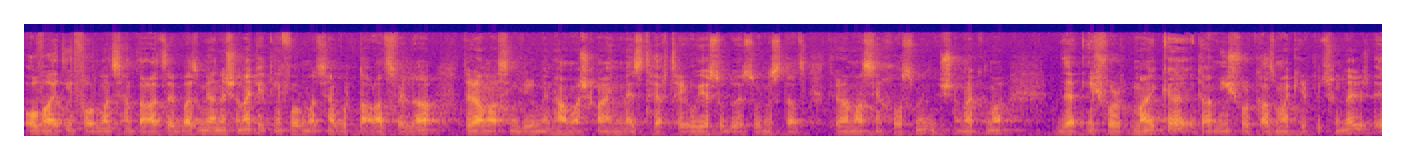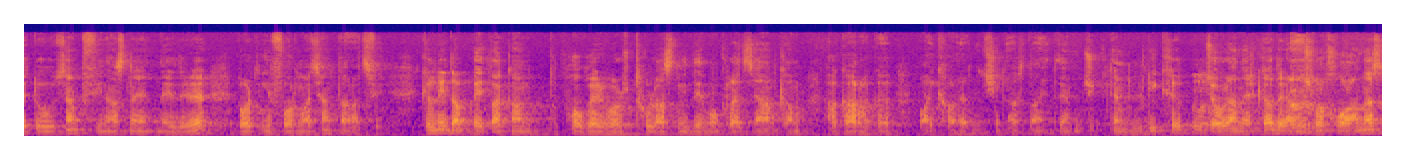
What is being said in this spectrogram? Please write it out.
ով է այդ ինֆորմացիան տարածել, բայց միանշանակ այդ ինֆորմացիան, որ տարածվել է, դրա մասին գրում են համաշխարհային մեծ թերթեր ու ես ու դու այսօր նստած դրա մասին խոսում ենք, նշանակում է դա ինչ որ մայկը կամ ինչ որ կազմակերպություններ այդ ուղղությամբ ֆինանսներ ներդրել, որ ինֆորմացիան տարածվի կլինի դա պետական փողեր, որ թույլատնի դեմոկրատիան կամ հակառակը պայքարելն Չինաստանի դեմ, չգիտեմ, լիքը թեորիաներ կա դրա մեջ որ խորանաս,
